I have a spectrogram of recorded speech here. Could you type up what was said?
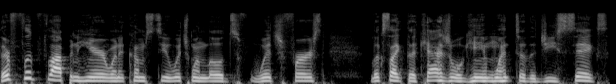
they're flip-flopping here when it comes to which one loads which first. Looks like the casual game went to the G6,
